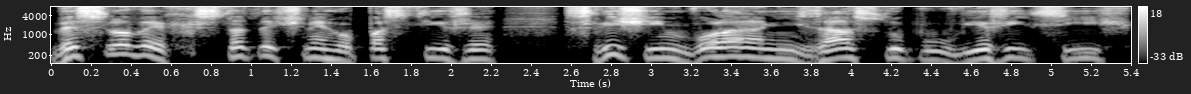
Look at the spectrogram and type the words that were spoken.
Ve slovech statečného pastýře slyším volání zástupů věřících,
